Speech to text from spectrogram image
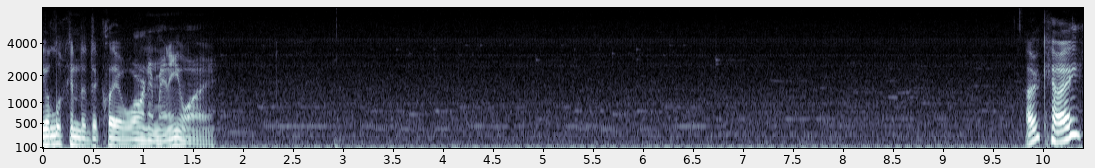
You're looking to declare war on him anyway? Okay.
